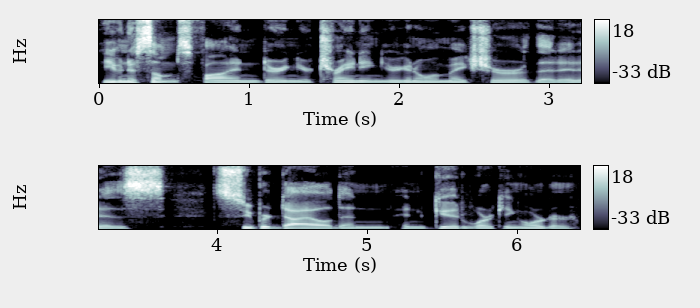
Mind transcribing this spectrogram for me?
even if something's fine during your training, you're going to want to make sure that it is super dialed and in good working order.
